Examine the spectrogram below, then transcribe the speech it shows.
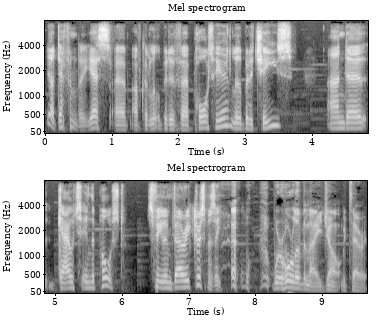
Yeah, definitely. Yes, uh, I've got a little bit of uh, port here, a little bit of cheese, and uh, gout in the post. It's feeling very Christmassy. We're all of an age, aren't we, Terry?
